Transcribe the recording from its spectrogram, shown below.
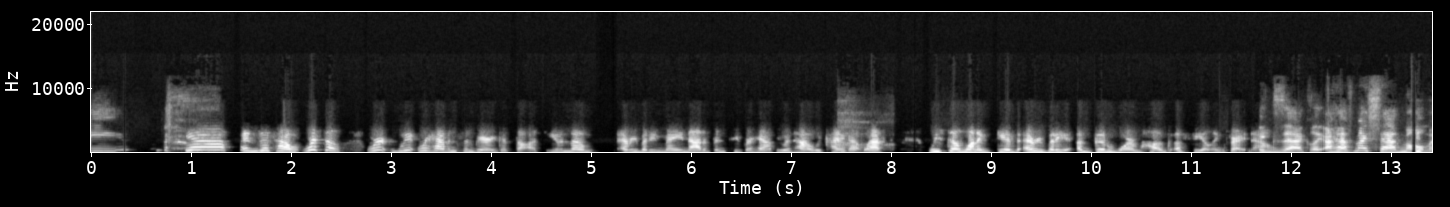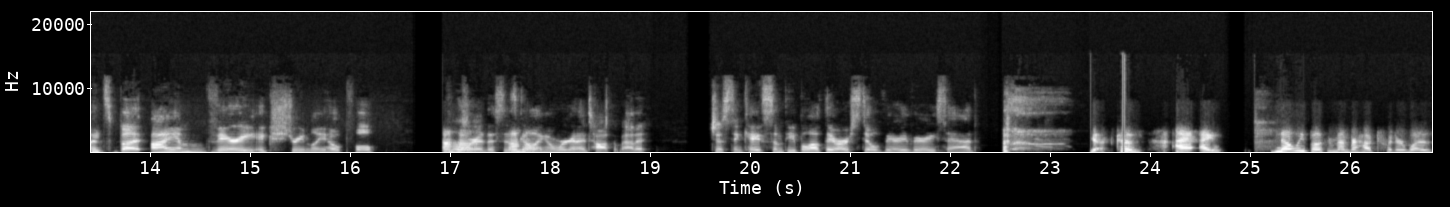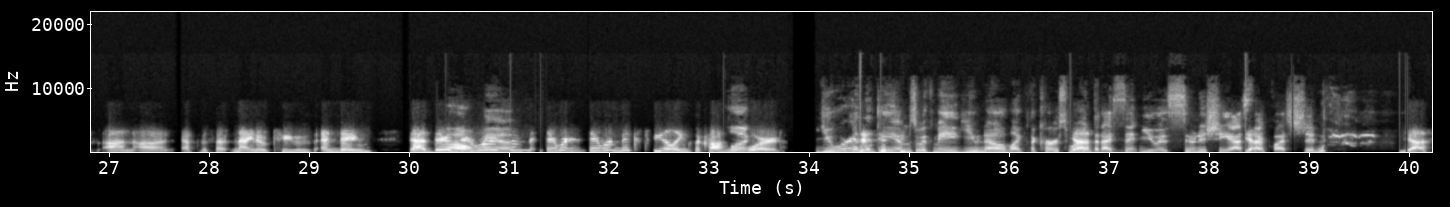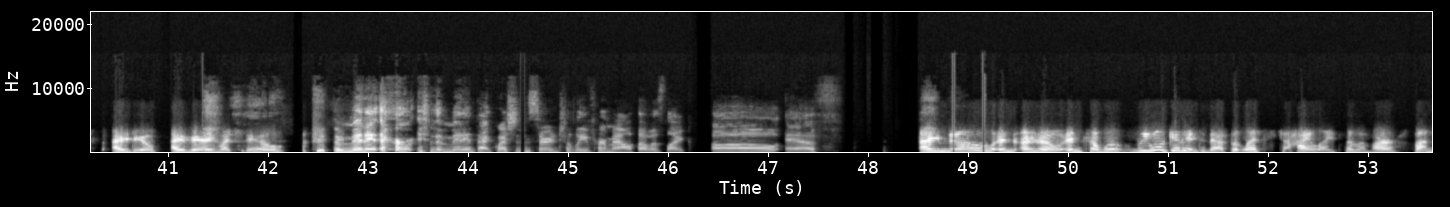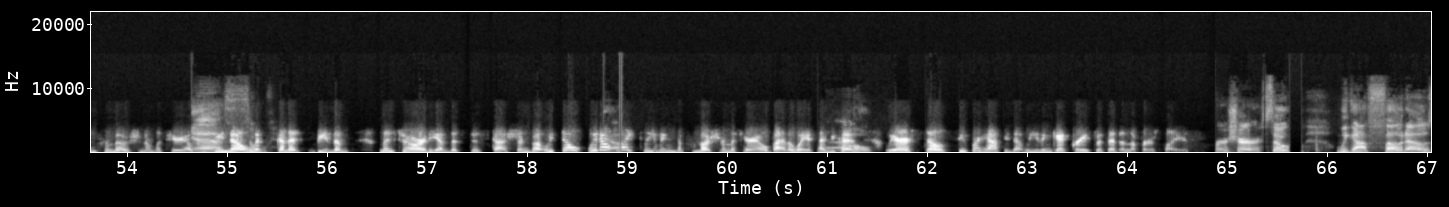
yeah, and just how we're still we're we- we're having some very good thoughts, even though everybody may not have been super happy with how we kind of got left. We still want to give everybody a good warm hug of feelings right now. Exactly. I have my sad moments, but I am very extremely hopeful for Uh-huh, where this is uh-huh. going, and we're going to talk about it just in case some people out there are still very, very sad. Yes, because I I know we both remember how Twitter was on uh episode 902's ending. That there Oh, there were man. some there were there were mixed feelings across the board. you were in the DMs with me. You know, like the curse word Yes. that I sent you as soon as she asked Yes. that question. Yes, I do. I very much do. the minute her, the minute that question started to leave her mouth, I was like, "Oh f." I know, and I know, and so we'll we will get into that, but let's highlight some of our fun promotional material because we know so- it's going to be the majority of this discussion, but we don't we don't Yeah. like leaving the promotional material by the wayside because we are still super happy that we even get graced with it in the first place. For sure. So we got photos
